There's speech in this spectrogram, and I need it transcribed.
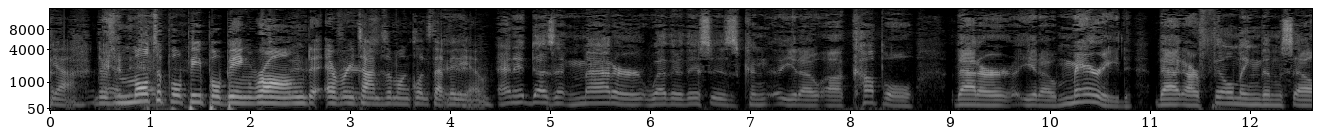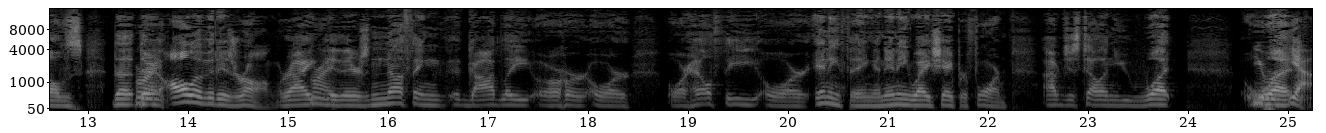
yeah. There's And- multiple people being wronged every time someone clicks that video. And it doesn't matter whether this is, con, you know, a couple that are, you know, married that are filming themselves. The, the Right. all of it is wrong, right? Right. There's nothing godly or or or healthy or anything in any way, shape, or form. I'm just telling you what You were- what yeah,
